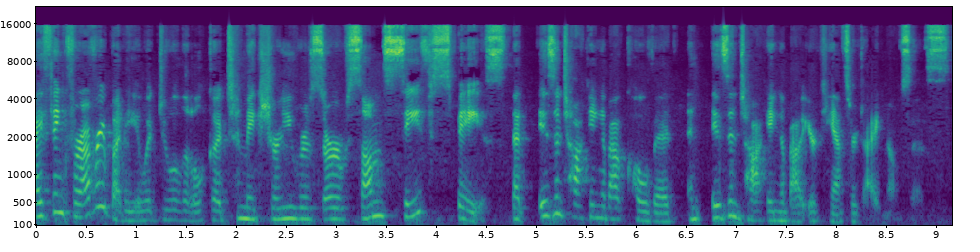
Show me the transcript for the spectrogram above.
I think for everybody, it would do a little good to make sure you reserve some safe space that isn't talking about COVID and isn't talking about your cancer diagnosis.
